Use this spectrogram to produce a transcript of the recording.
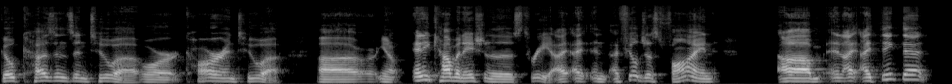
go Cousins into Tua or Carr into Tua, uh, or, you know, any combination of those three. I, I and I feel just fine. Um, and I, I think that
